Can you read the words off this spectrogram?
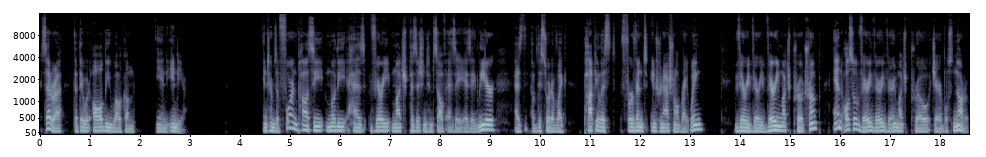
etc., that they would all be welcome in India. In terms of foreign policy, Modi has very much positioned himself as a, as a leader as of this sort of like populist, fervent international right wing, very, very, very much pro Trump, and also very, very, very much pro Jair Bolsonaro.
